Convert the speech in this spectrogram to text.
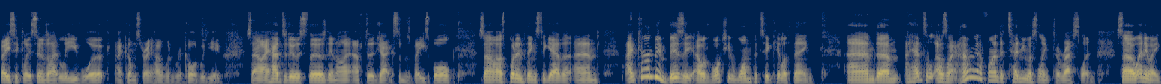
basically as soon as I leave work, I come straight home and record with you. So I had to do this Thursday night after Jackson's baseball. So I was putting things together and I'd kind of been busy. I was watching one particular thing and um, I had to. I was like, "How am I going to find a tenuous link to wrestling?" So anyway,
